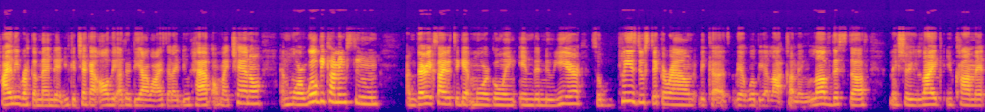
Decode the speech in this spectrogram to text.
Highly recommend it. You can check out all the other DIYs that I do have on my channel and more will be coming soon. I'm very excited to get more going in the new year. So please do stick around because there will be a lot coming. Love this stuff. Make sure you like, you comment,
